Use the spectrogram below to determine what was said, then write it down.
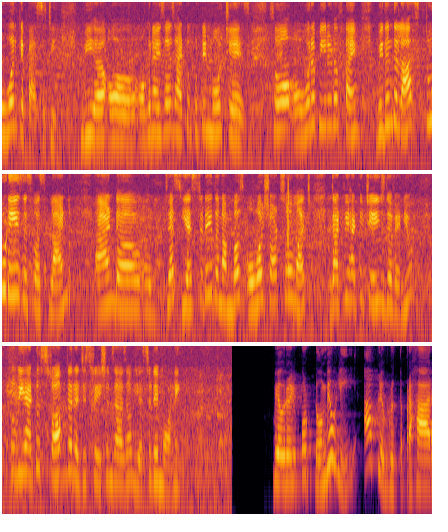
over capacity we uh, o- organizers had to put in more chairs so over a period of time within the last 2 days this was planned and uh, just yesterday the numbers overshot so much that we had to change the venue so we had to stop the registrations as of yesterday morning bureau report Dombivli आपले वृत्तप्रहार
